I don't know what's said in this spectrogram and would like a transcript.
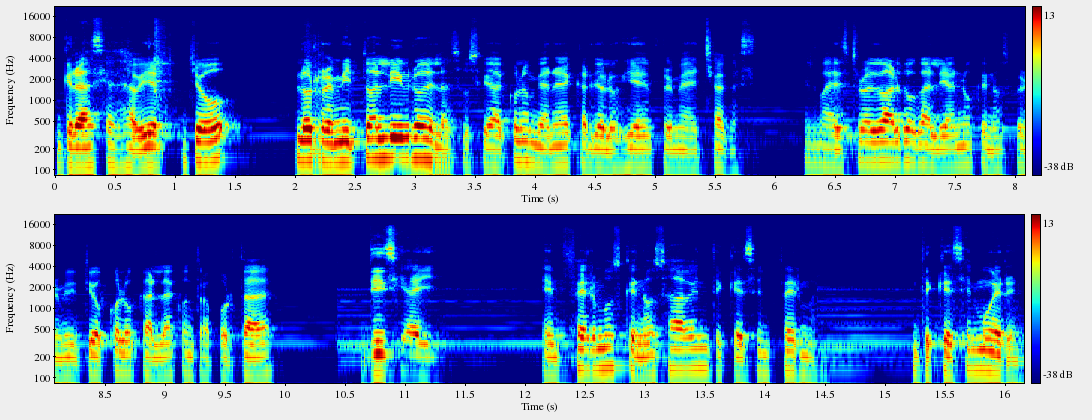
Gracias, Javier. Yo los remito al libro de la Sociedad Colombiana de Cardiología de Enfermedad de Chagas. El maestro Eduardo Galeano, que nos permitió colocar la contraportada, dice ahí, enfermos que no saben de qué se enferman, de qué se mueren,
